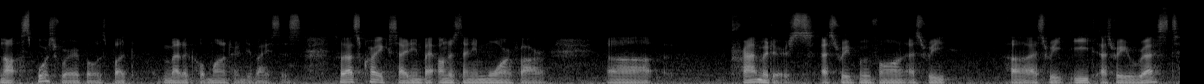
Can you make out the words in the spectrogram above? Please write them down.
not sports wearables but medical monitoring devices. So that's quite exciting by understanding more of our uh, parameters as we move on, as we uh, as we eat, as we rest,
